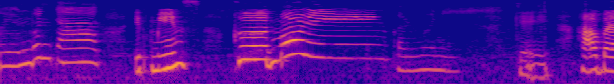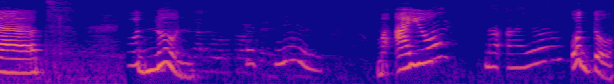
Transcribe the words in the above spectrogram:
Ayan buntag. It means good morning. Good morning. Okay. How about good noon? Good noon. Maayong Maayong udto.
